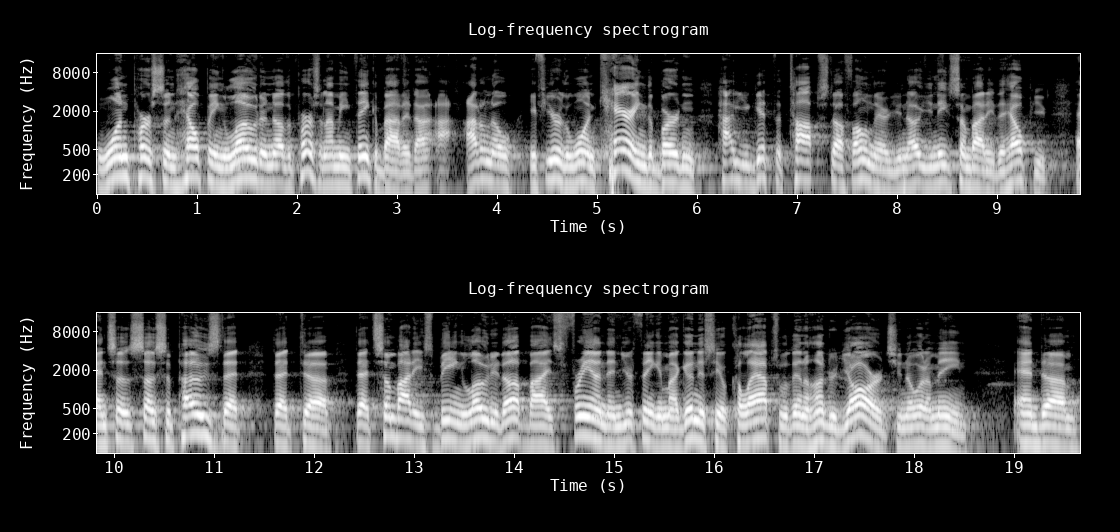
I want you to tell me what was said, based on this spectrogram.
one person helping load another person. I mean, think about it. I, I, I, don't know if you're the one carrying the burden, how you get the top stuff on there. You know, you need somebody to help you. And so, so suppose that, that, uh, that somebody's being loaded up by his friend, and you're thinking, my goodness, he'll collapse within 100 yards. You know what I mean? And, um,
